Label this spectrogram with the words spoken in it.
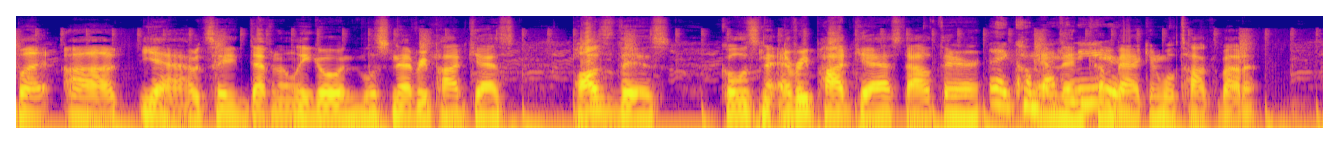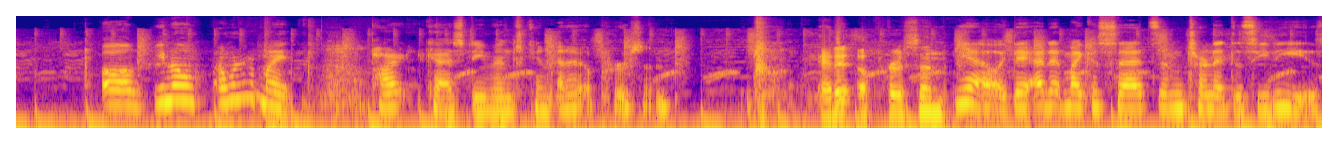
But uh, yeah, I would say definitely go and listen to every podcast. Pause this, go listen to every podcast out there, And come back then come back and we'll talk about it. Um, you know, I wonder if my podcast demons can edit a person. Edit a person. Yeah, like they edit my cassettes and turn it to CDs.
